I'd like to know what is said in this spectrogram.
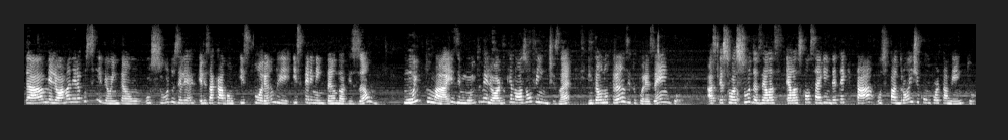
da melhor maneira possível. Então, os surdos, ele, eles acabam explorando e experimentando a visão muito mais e muito melhor do que nós ouvintes, né? Então, no trânsito, por exemplo, as pessoas surdas elas, elas conseguem detectar os padrões de comportamento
